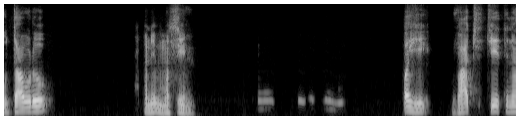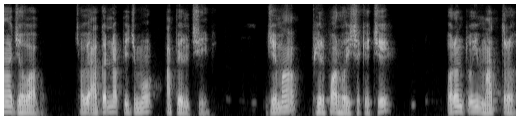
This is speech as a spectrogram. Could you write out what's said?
ઉતાવળો અને મશીન. અહીં વાતચીતના જવાબ હવે આગળના પેજમાં આપેલ છે, જેમાં ફેરફાર હોઈ શકે છે. પરંતુ અહીં માત્ર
